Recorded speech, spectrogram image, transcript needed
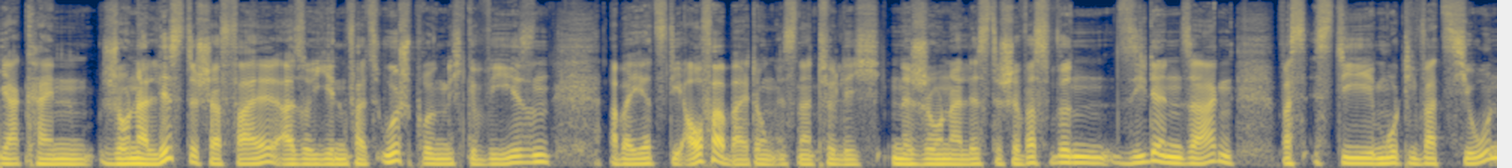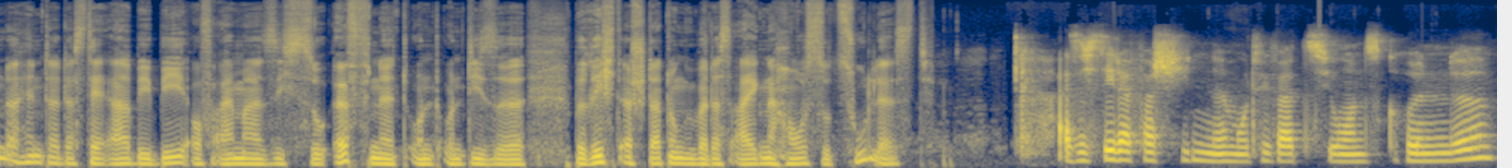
ja kein journalistischer Fall, also jedenfalls ursprünglich gewesen, aber jetzt die Aufarbeitung ist natürlich eine journalistische. Was würden Sie denn sagen? Was ist die Motivation dahinter, dass der RBB auf einmal sich so öffnet und, und diese Berichterstattung über das eigene Haus so zulässt? Also ich sehe da verschiedene Motivationsgründe,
